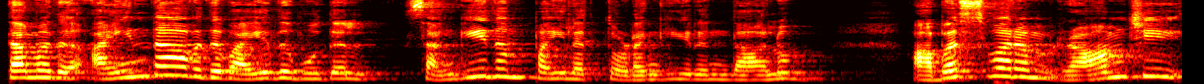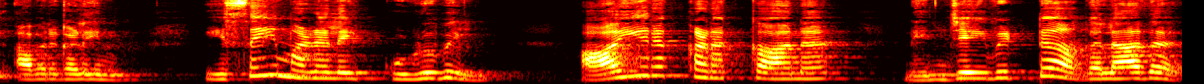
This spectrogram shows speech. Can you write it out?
தமது ஐந்தாவது வயது முதல் சங்கீதம் பயிலத் தொடங்கியிருந்தாலும் அபஸ்வரம் ராம்ஜி அவர்களின் இசை மழலை குழுவில் ஆயிரக்கணக்கான நெஞ்சை விட்டு அகலாத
